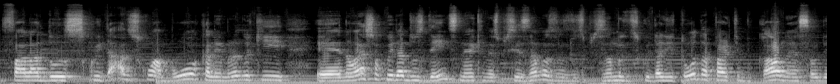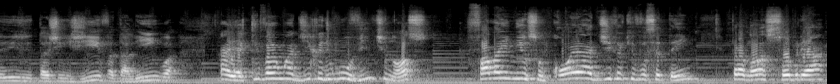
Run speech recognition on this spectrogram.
Fala dos cuidados com a boca, lembrando que é, não é só cuidar dos dentes, né? Que nós precisamos, nós precisamos cuidar de toda a parte bucal, né? A saúde da gengiva, da língua. Ah, e aqui vai uma dica de um ouvinte nosso. Fala aí, Nilson, qual é a dica que você tem para nós sobre a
